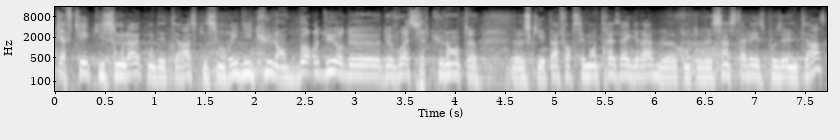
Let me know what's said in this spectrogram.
cafetiers qui sont là, qui ont des terrasses qui sont ridicules, en bordure de, de voies circulante, euh, ce qui n'est pas forcément très agréable quand on veut s'installer et se poser à une terrasse.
